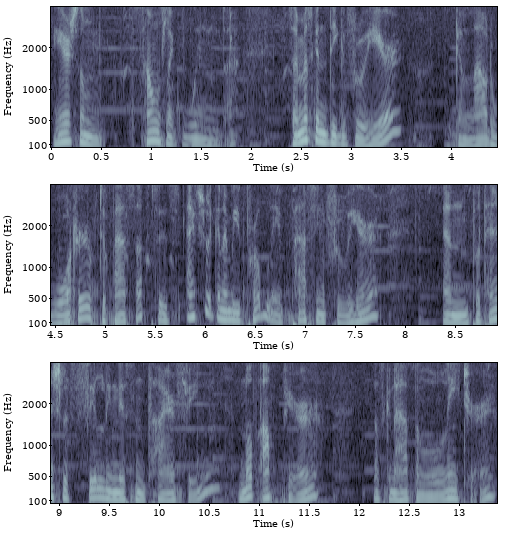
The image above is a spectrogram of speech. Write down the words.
Here's some... sounds like wind. So I'm just gonna dig through here. Gonna allow the water to pass up. So it's actually gonna be probably passing through here and potentially filling this entire thing. Not up here. That's gonna happen later.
